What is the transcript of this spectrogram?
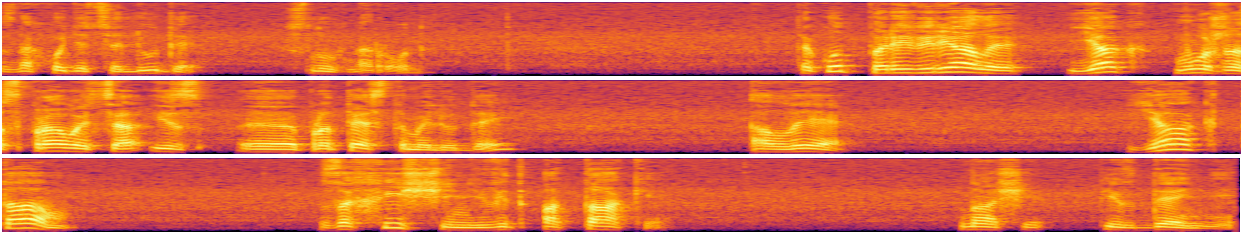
знаходяться люди слуг народу. Так от перевіряли, як можна справитися із е, протестами людей, але як там захищені від атаки наші південні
